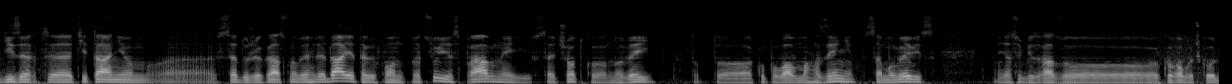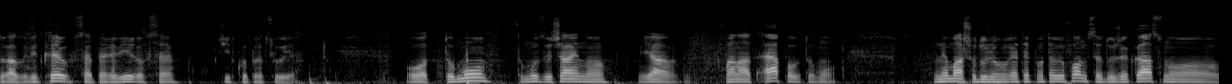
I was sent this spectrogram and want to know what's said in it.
Desert Titanium. Все дуже класно виглядає. Телефон працює, справний, все чітко, новий. Тобто купував в магазині, самовивіз. Я собі зразу коробочку одразу відкрив, все перевірив, все чітко працює. От, тому, тому, звичайно, я фанат Apple, тому нема що дуже говорити про телефон, все дуже класно.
